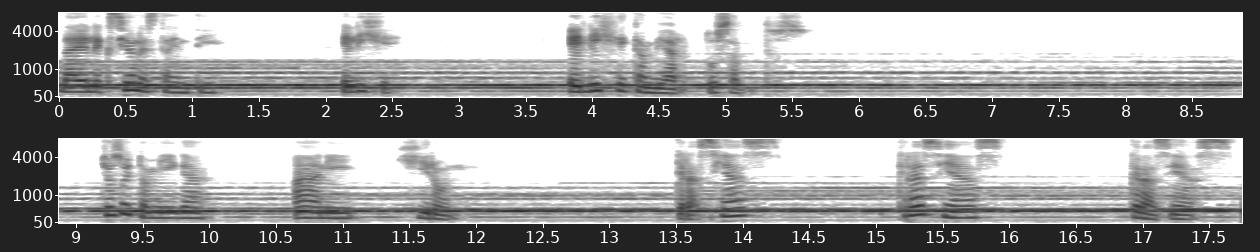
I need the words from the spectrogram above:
la elección está en ti. Elige. Elige cambiar tus hábitos. Yo soy tu amiga Annie Girón. Gracias, gracias, gracias.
